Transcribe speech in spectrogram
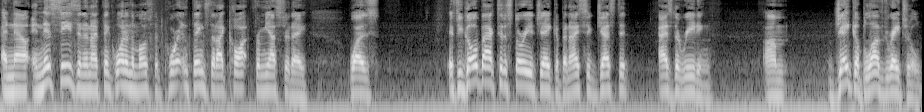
And now in this season, and I think one of the most important things that I caught from yesterday was if you go back to the story of Jacob, and I suggest it as the reading, um, Jacob loved Rachel.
